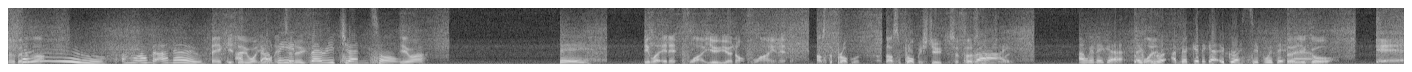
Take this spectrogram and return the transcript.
Bit of that. Oh, I'm, I know. Make it do I'm, what you I'm want it to do. very gentle. You are. See? You're letting it fly you, you're not flying it. That's the problem. That's the problem with students at first, Right. actually. I'm gonna get. The plane- aggr- I'm gonna get aggressive with it. There you go. Yeah.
